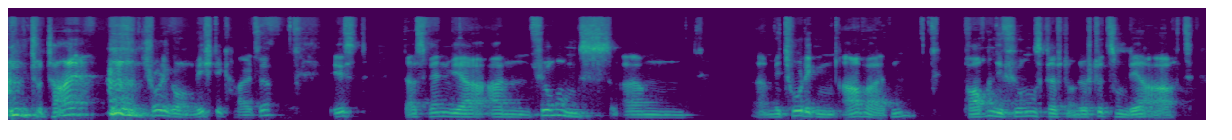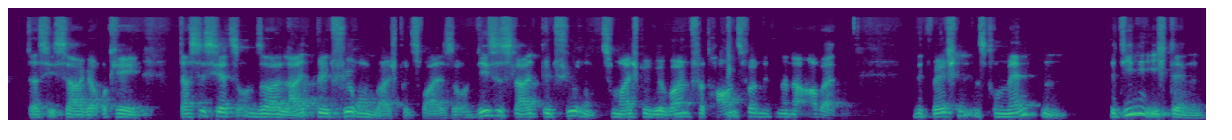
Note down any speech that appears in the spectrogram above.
total, Entschuldigung, wichtig halte, ist, dass wenn wir an Führungsmethodiken ähm, äh, arbeiten, brauchen die Führungskräfte Unterstützung derart, dass ich sage, okay, das ist jetzt unser Leitbild Führung beispielsweise. Und dieses Leitbild Führung, zum Beispiel, wir wollen vertrauensvoll miteinander arbeiten. Mit welchen Instrumenten bediene ich denn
